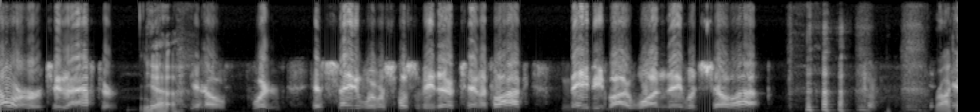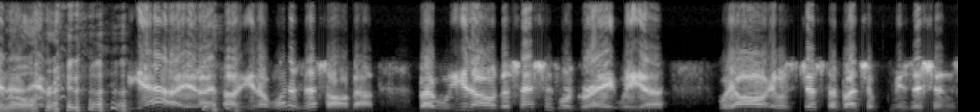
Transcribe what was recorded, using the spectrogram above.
hour or two after Yeah. you know, we're, if say we were supposed to be there at ten o'clock, maybe by one they would show up. Rock and Yeah, roll, yeah. right? Yeah, and I thought, you know, what is this all about? But you know, the sessions were great. We uh, we all it was just a bunch of musicians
